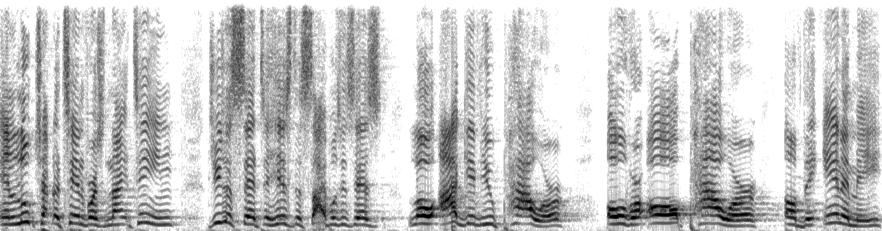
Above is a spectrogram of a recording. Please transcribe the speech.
In Luke chapter 10, verse 19, Jesus said to his disciples, He says, Lo, I give you power over all power of the enemy,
